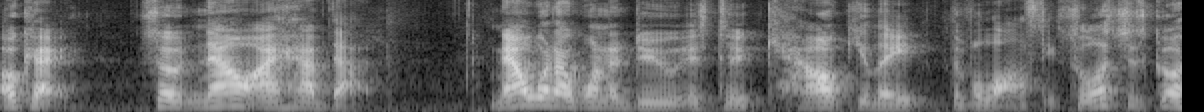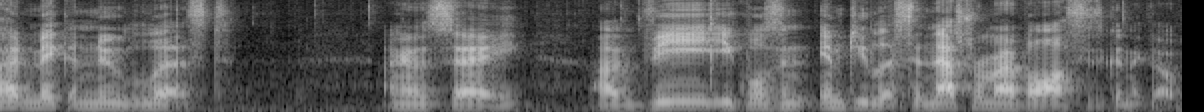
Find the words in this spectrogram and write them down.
Okay, so now I have that. Now what I want to do is to calculate the velocity. So let's just go ahead and make a new list. I'm going to say uh, v equals an empty list, and that's where my velocity is going to go.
